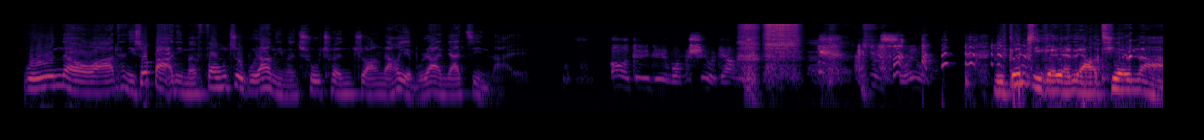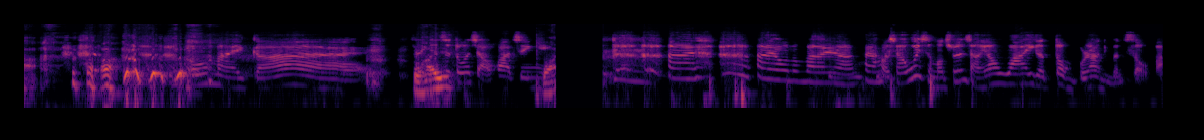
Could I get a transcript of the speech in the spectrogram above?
Bruno 啊！他你说把你们封住，不让你们出村庄，然后也不让人家进来，哦，对对对，我们是有这样的，就是所有的。你跟几个人聊天呐、Oh my god！我还是多角化经营。哎，哎呦我的妈呀，太好笑！为什么村长要挖一个洞不让你们走啊？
